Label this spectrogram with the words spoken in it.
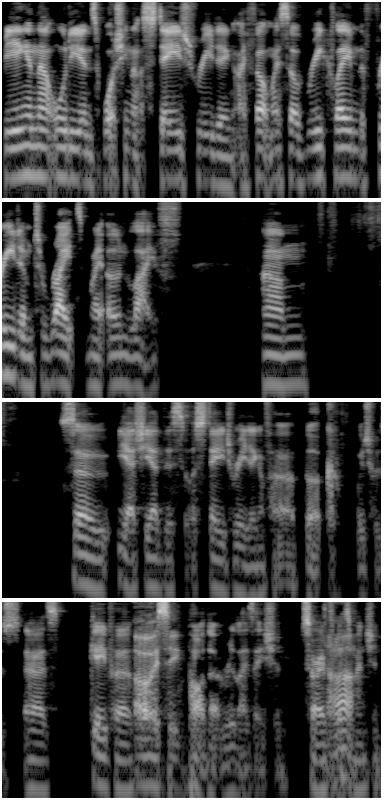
Being in that audience, watching that staged reading, I felt myself reclaim the freedom to write my own life. Um, so yeah, she had this sort of stage reading of her book, which was uh, gave her oh I see part of that realization. Sorry, I forgot ah. to mention.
